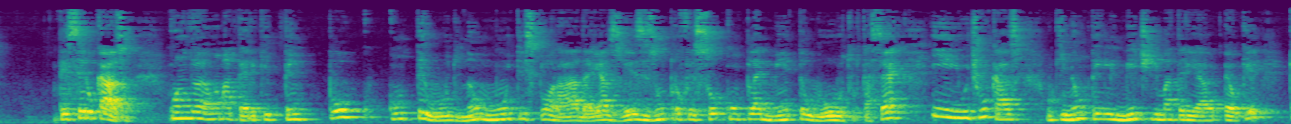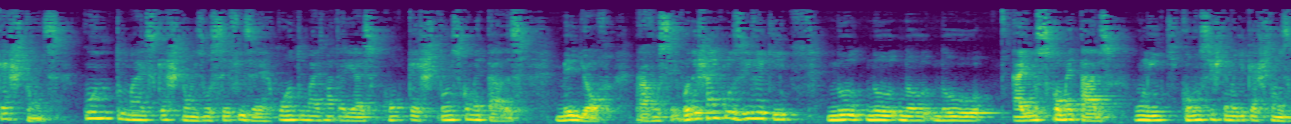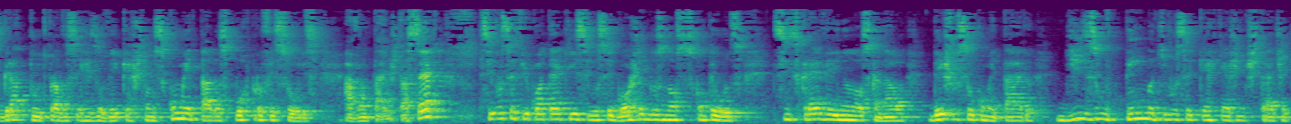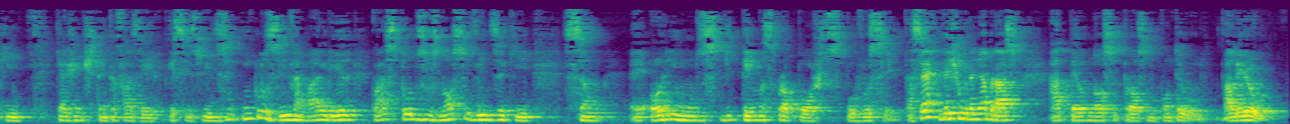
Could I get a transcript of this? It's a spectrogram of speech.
Terceiro caso, quando é uma matéria que tem pouco conteúdo, não muito explorada, e às vezes um professor complementa o outro, tá certo? E em último caso, o que não tem limite de material é o que? Questões. Quanto mais questões você fizer, quanto mais materiais com questões comentadas, melhor para você. Vou deixar inclusive aqui no, no, no, no, aí nos comentários um link com um sistema de questões gratuito para você resolver questões comentadas por professores à vontade, tá certo? Se você ficou até aqui, se você gosta dos nossos conteúdos, se inscreve aí no nosso canal, deixa o seu comentário, diz um tema que você quer que a gente trate aqui, que a gente tenta fazer esses vídeos. Inclusive, a maioria, quase todos os nossos vídeos aqui são é, oriundos de temas propostos por você, tá certo? Deixa um grande abraço, até o nosso próximo conteúdo. Valeu!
